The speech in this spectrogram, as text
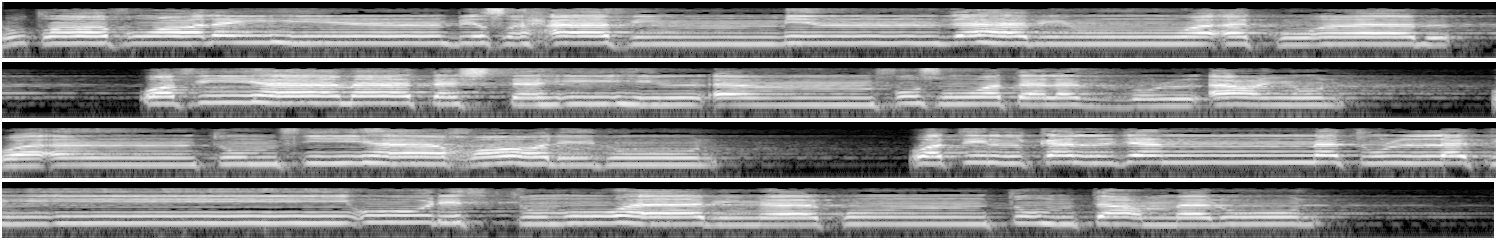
يطاف عليهم بصحاف من ذهب وأكواب وفيها ما تشتهيه الأنفس وتلذ الأعين وأنتم فيها خالدون وتلك الجنة التي أورثتموها بما كنتم تعملون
